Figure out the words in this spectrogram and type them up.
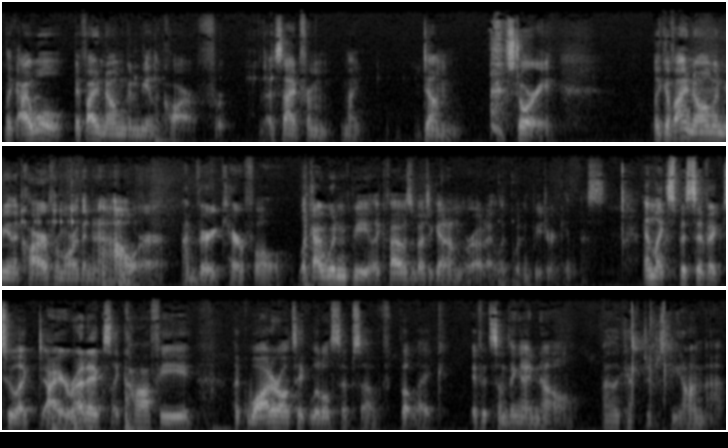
Like I will if I know I'm going to be in the car for aside from my dumb story. Like if I know I'm going to be in the car for more than an hour, I'm very careful. Like I wouldn't be like if I was about to get on the road, I like wouldn't be drinking this. And like specific to like diuretics, like coffee, like water, I'll take little sips of. But like if it's something I know, I like have to just be on that.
